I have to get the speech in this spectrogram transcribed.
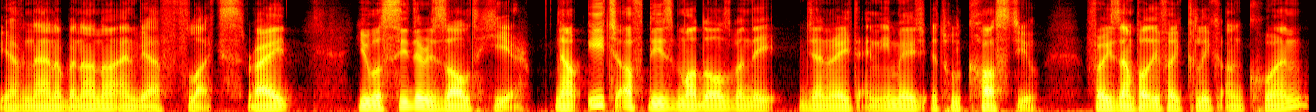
we have Nano Banana, and we have Flux, right? You will see the result here. Now, each of these models, when they generate an image, it will cost you. For example, if I click on Qwen,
